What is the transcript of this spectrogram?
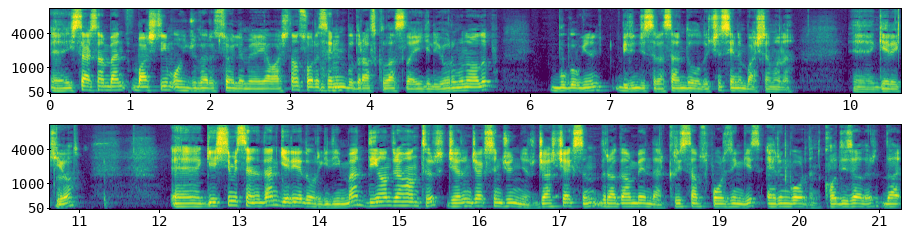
Ee, istersen ben başlayayım oyuncuları söylemeye yavaştan. Sonra senin bu draft class'la ilgili yorumunu alıp bu bugünün birinci sıra sende olduğu için senin başlamanı e, gerekiyor. Evet. Ee, geçtiğimiz seneden geriye doğru gideyim ben. DeAndre Hunter, Jaren Jackson Jr., Josh Jackson, Dragan Bender, Kristaps Porzingis, Aaron Gordon, Cody Zeller, Da-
